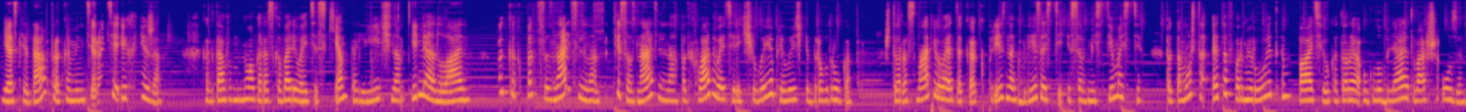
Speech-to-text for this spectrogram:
Если да, прокомментируйте их ниже. Когда вы много разговариваете с кем-то лично или онлайн, вы как подсознательно, так и сознательно подхватываете речевые привычки друг друга, что рассматривается как признак близости и совместимости, потому что это формирует эмпатию, которая углубляет ваши узы.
